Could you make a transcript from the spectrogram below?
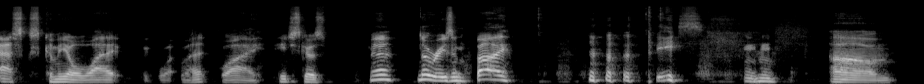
asks Camille why what, what why he just goes, Yeah, no reason. Bye. peace. Mhm. Um,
